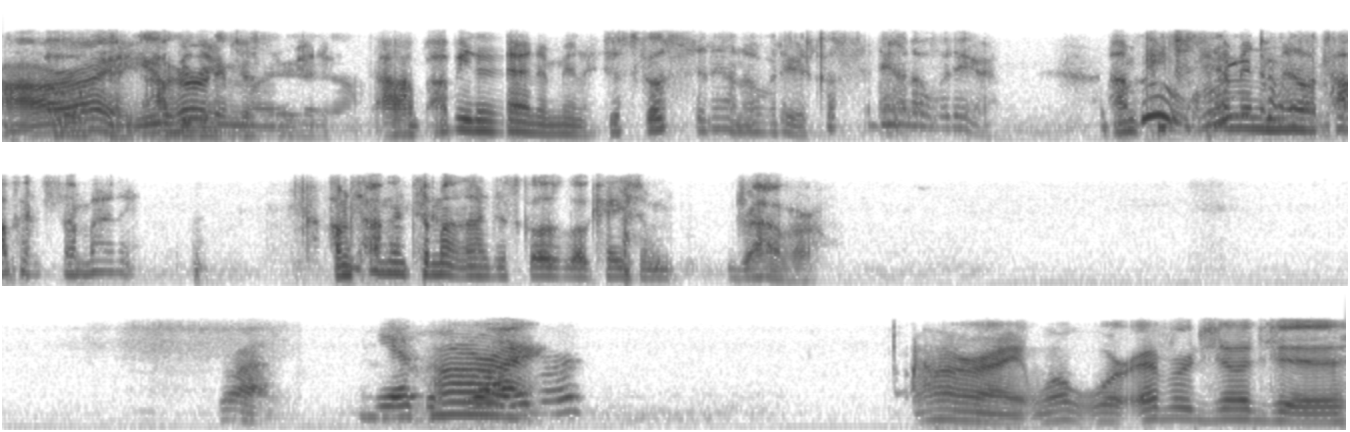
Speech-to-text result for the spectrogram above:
Oh, right, okay. you I'll heard him. just a ladies minute. and gentlemen. I'll, I'll be there in a minute. Just go sit down over there. Just go sit down over there. I'm Who- teaching. who are I'm in the middle of talking to somebody. I'm talking to my undisclosed location driver. Right. He has a All right. driver. All right. Well, wherever Judge is,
